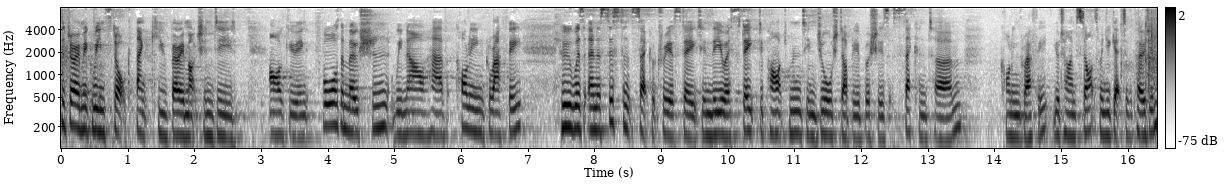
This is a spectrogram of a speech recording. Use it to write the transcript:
Sir Jeremy Greenstock, thank you very much indeed. Arguing for the motion, we now have Colleen Graffy, who was an Assistant Secretary of State in the US State Department in George W. Bush's second term. Colleen Graffy, your time starts when you get to the podium.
